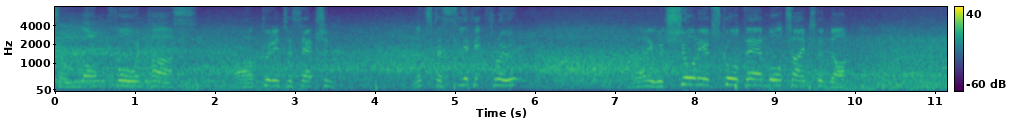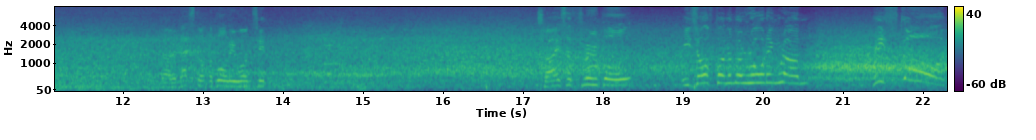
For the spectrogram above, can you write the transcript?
It's a long forward pass. Oh, good interception. Looks to slip it through. Well, he would surely have scored there more times than not. No, that's not the ball he wanted. Tries a through ball. He's off on a marauding run. He's scored!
